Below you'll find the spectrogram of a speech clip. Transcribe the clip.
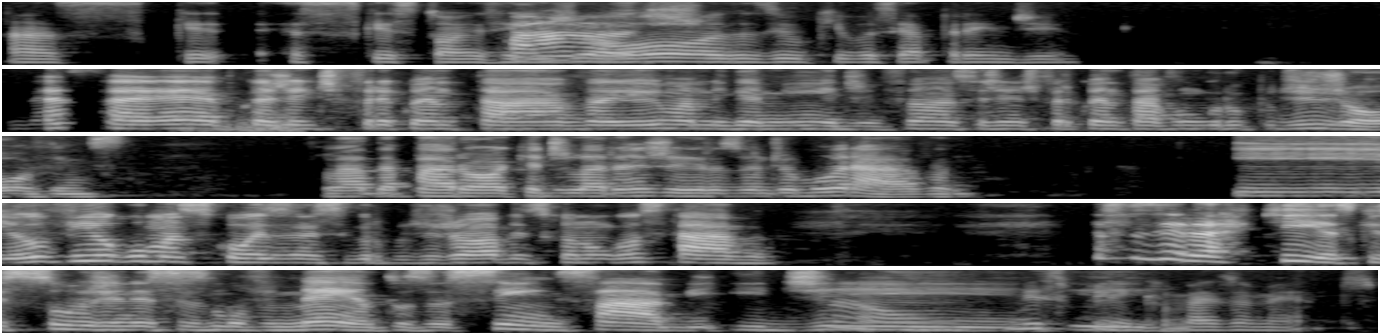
as essas questões religiosas e o que você aprendia? Nessa época, a gente frequentava, eu e uma amiga minha de infância, a gente frequentava um grupo de jovens, lá da paróquia de Laranjeiras, onde eu morava. E eu vi algumas coisas nesse grupo de jovens que eu não gostava. Essas hierarquias que surgem nesses movimentos, assim, sabe? E de. Não, me explica, e... mais ou menos.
